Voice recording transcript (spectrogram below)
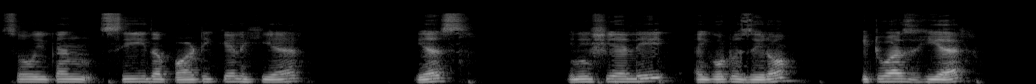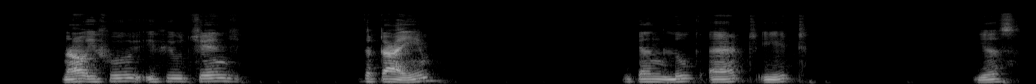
so you can see the particle here. Yes initially I go to 0 it was here. Now if you if you change the time you can look at it. Yes.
